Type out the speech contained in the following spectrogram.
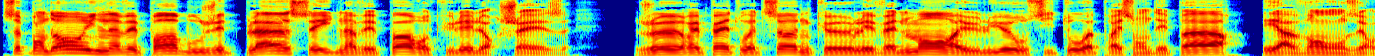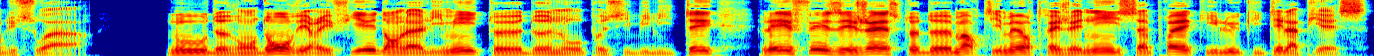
cependant ils n'avaient pas bougé de place et ils n'avaient pas reculé leur chaise. Je répète, Watson, que l'événement a eu lieu aussitôt après son départ et avant onze heures du soir. Nous devons donc vérifier, dans la limite de nos possibilités, les faits et gestes de Mortimer Trégénis après qu'il eut quitté la pièce.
